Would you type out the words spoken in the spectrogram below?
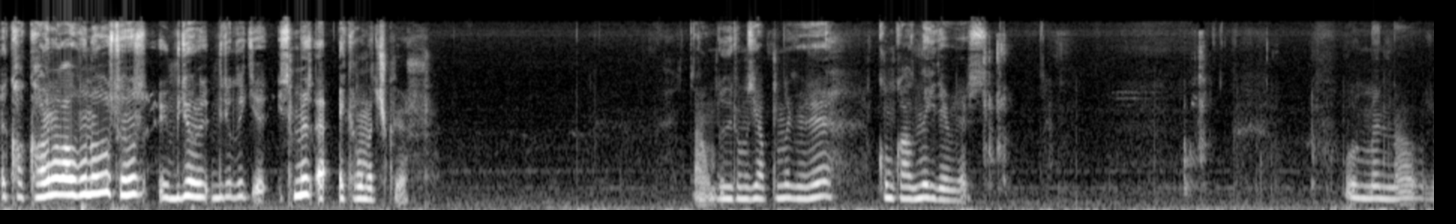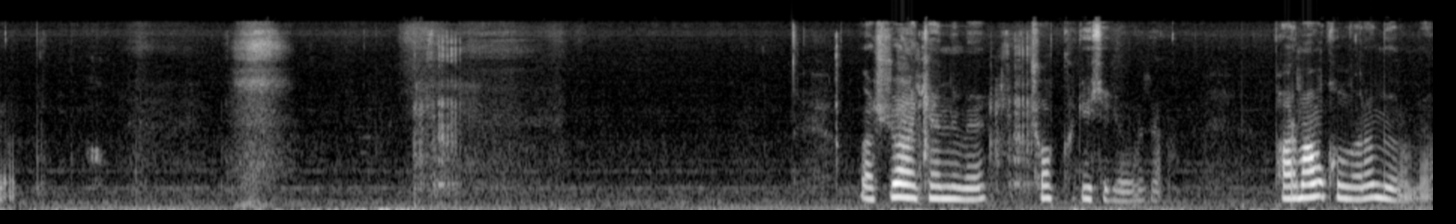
E, ka- kanala abone olursanız e, video videodaki isminiz e- ekrana çıkıyor. Tamam duyurumuzu yaptığına göre kum kazmaya gidebiliriz. Oğlum ben ne yapacağım? Bak şu an kendimi çok kötü hissediyorum. Ya. Parmağımı kullanamıyorum ya.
